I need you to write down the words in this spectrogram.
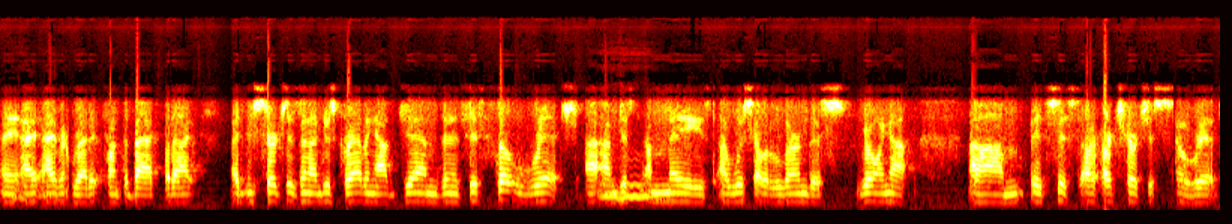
I, I, I haven't read it front to back, but I, I do searches and I'm just grabbing out gems, and it's just so rich. I, I'm just mm-hmm. amazed. I wish I would have learned this growing up. Um, it's just our, our church is so rich.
